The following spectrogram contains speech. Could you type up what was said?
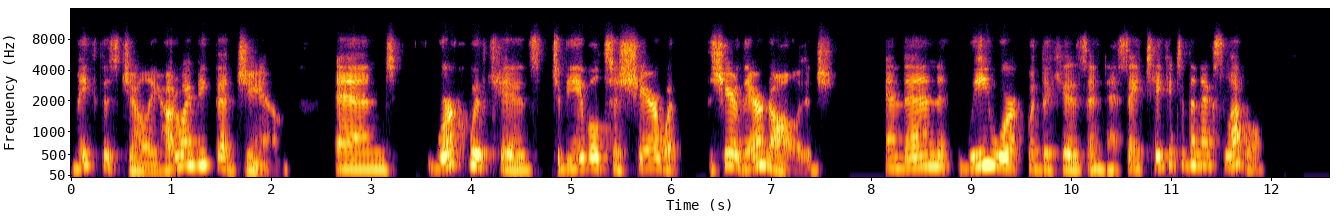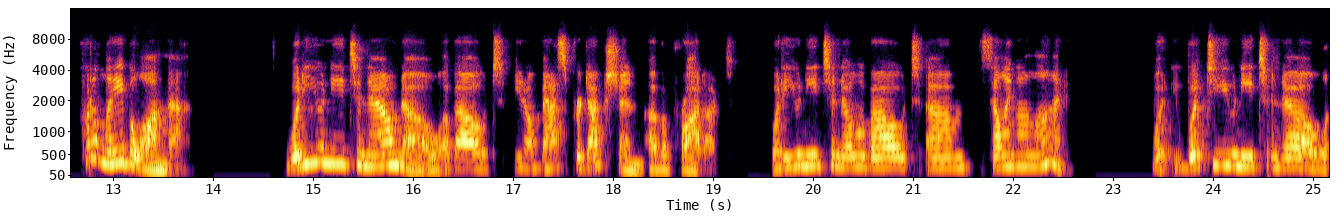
make this jelly? How do I make that jam? And work with kids to be able to share what share their knowledge. And then we work with the kids and say, take it to the next level. Put a label on that what do you need to now know about you know mass production of a product what do you need to know about um, selling online what what do you need to know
